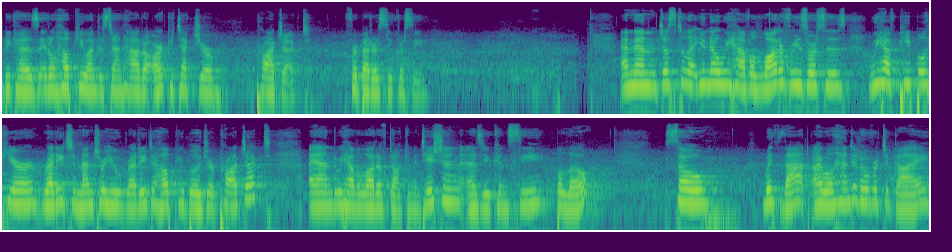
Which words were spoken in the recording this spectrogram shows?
because it'll help you understand how to architect your project for better secrecy. And then just to let you know, we have a lot of resources. We have people here ready to mentor you, ready to help you build your project. And we have a lot of documentation, as you can see below. So with that, I will hand it over to Guy.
